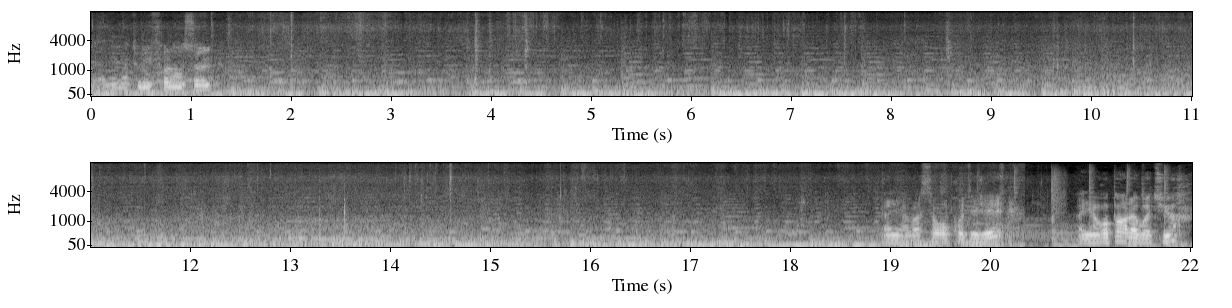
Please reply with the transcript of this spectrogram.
Regardez-moi tous les frelons au sol. Allez, on va se reprotéger. Allez, on repart à la voiture.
